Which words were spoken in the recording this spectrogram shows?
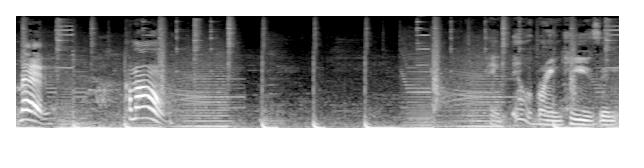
Maddie, come on. Can't never bring kids in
